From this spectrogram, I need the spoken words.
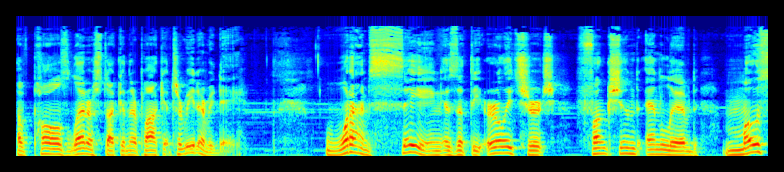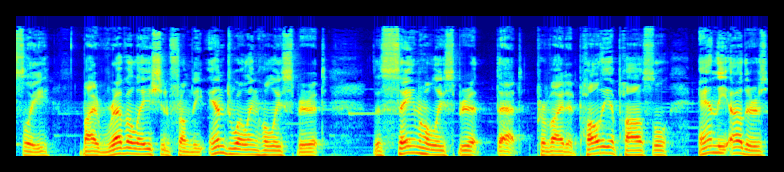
of Paul's letter stuck in their pocket to read every day. What I'm saying is that the early church functioned and lived mostly by revelation from the indwelling Holy Spirit, the same Holy Spirit that provided Paul the Apostle and the others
